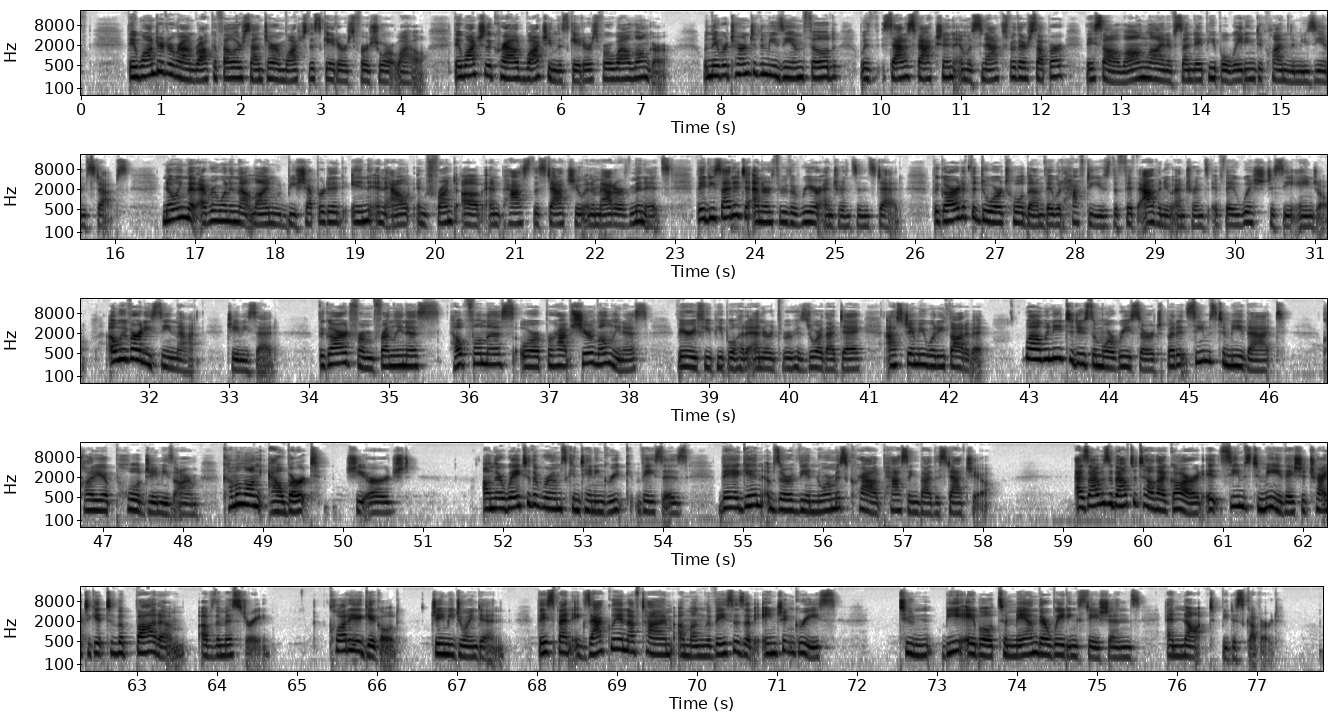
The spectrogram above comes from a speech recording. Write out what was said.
They wandered around Rockefeller Center and watched the skaters for a short while. They watched the crowd watching the skaters for a while longer. When they returned to the museum filled with satisfaction and with snacks for their supper, they saw a long line of Sunday people waiting to climb the museum steps. Knowing that everyone in that line would be shepherded in and out in front of and past the statue in a matter of minutes, they decided to enter through the rear entrance instead. The guard at the door told them they would have to use the Fifth Avenue entrance if they wished to see Angel. Oh, we've already seen that, Jamie said. The guard, from friendliness, helpfulness, or perhaps sheer loneliness, very few people had entered through his door that day, asked Jamie what he thought of it. Well, we need to do some more research, but it seems to me that. Claudia pulled Jamie's arm. Come along, Albert, she urged. On their way to the rooms containing Greek vases, they again observed the enormous crowd passing by the statue. As I was about to tell that guard, it seems to me they should try to get to the bottom of the mystery. Claudia giggled. Jamie joined in. They spent exactly enough time among the vases of ancient Greece to be able to man their waiting stations and not be discovered.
